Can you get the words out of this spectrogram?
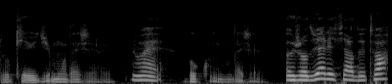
donc il y a eu du monde à gérer, Ouais. beaucoup de monde à gérer. Aujourd'hui, elle est fière de toi?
